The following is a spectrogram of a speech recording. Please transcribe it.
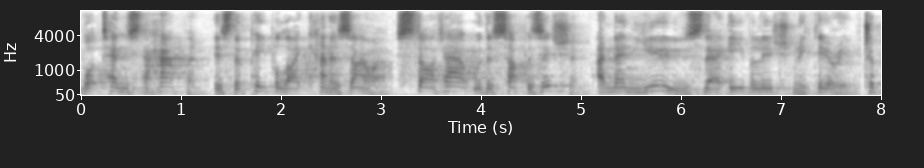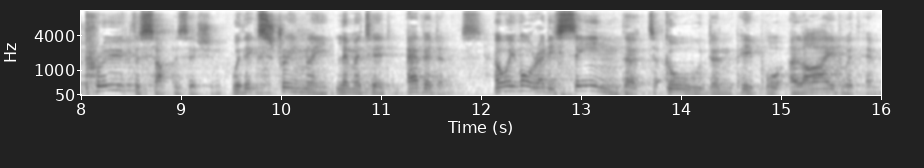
what tends to happen is that people like Kanazawa start out with a supposition and then use their evolutionary theory to prove the supposition with extremely limited evidence. And we've already seen that Gould and people allied with him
